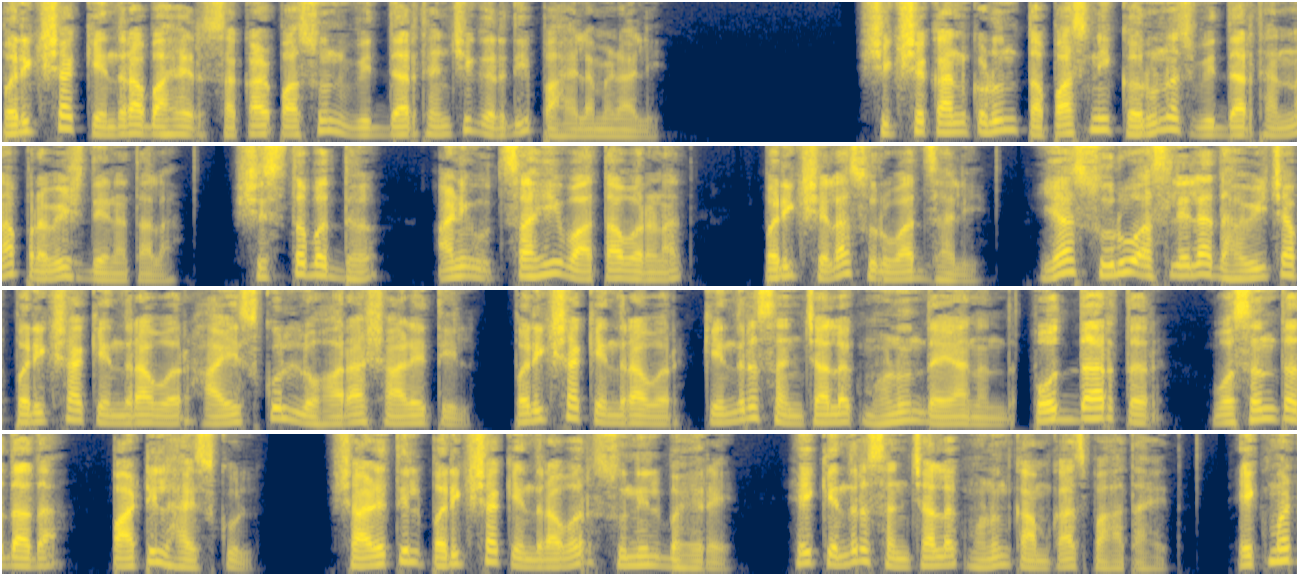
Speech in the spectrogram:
परीक्षा केंद्राबाहेर सकाळपासून विद्यार्थ्यांची गर्दी पाहायला मिळाली. शिक्षकांकडून तपासणी करूनच विद्यार्थ्यांना प्रवेश देण्यात आला. शिस्तबद्ध आणि उत्साही वातावरणात परीक्षेला सुरुवात झाली. या सुरू असलेल्या दहावीच्या परीक्षा केंद्रावर हायस्कूल लोहारा शाळेतील परीक्षा केंद्रावर केंद्र संचालक म्हणून दयानंद पोद्दार तर वसंतदादा पाटील हायस्कूल शाळेतील परीक्षा केंद्रावर सुनील बहिरे हे केंद्र संचालक म्हणून कामकाज पाहत आहेत. एकमठ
